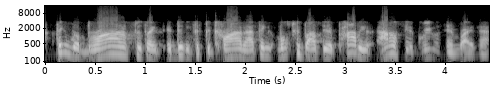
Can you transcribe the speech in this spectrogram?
I think LeBron feels like it didn't fit the crime. I think most people out there probably honestly agree with him right now.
